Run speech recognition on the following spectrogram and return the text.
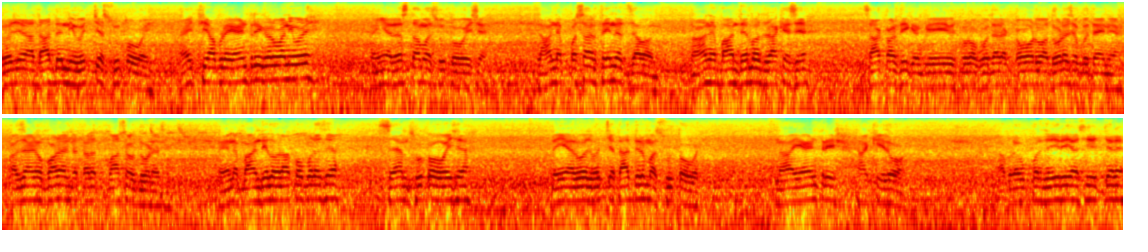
રોજે આ દાદરની વચ્ચે સૂતો હોય. અહીંથી આપણે એન્ટ્રી કરવાની હોય, અહીંયા રસ્તામાં સૂતો હોય છે. આને પસાર થઈને જ જવાનું. આને બાંધેલો જ રાખે છે. સાંકળથી કેમ કે એ થોડોક વધારે કવડવા દોડે છે બધાને અજાણ્યો ભાડે ને તરત પાછળ દોડે છે. એને બાંધેલો રાખવો પડે છે. સેમ છૂટો હોય છે. અહીંયા રોજ વચ્ચે દાદરમાં સૂતો હોય. ને આ એન્ટ્રી આખી દો આપણે ઉપર જઈ રહ્યા છીએ અત્યારે.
